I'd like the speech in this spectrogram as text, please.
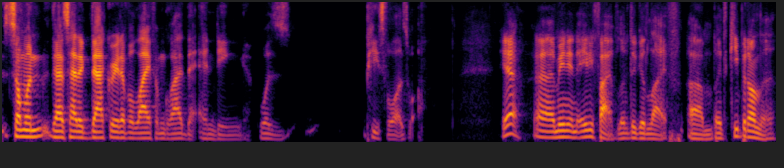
someone that's had a, that great of a life. I'm glad the ending was peaceful as well. Yeah, uh, I mean, in '85, lived a good life. Um, but to keep it on the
